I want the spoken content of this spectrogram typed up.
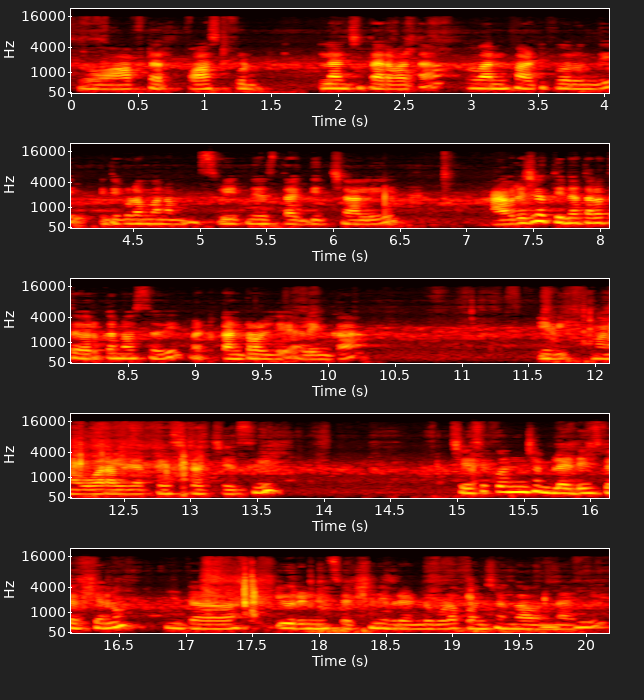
So after fast food lunch తర్వాత వన్ ఫార్టీ ఫోర్ ఉంది. ఇది కూడా మనం స్వీట్నెస్ తగ్గించాలి. యావరేజ్గా తిన్న తర్వాత ఎవరికన్నా వస్తుంది బట్ కంట్రోల్ చేయాలి ఇంకా. ఇది మన ఓవరాల్గా టెస్ట్ వచ్చేసి. చేసి కొంచెం బ్లడ్ ఇన్స్పెక్షను ఇంకా యూరిన్ ఇన్ఫెక్షన్ ఇవి రెండు కూడా కొంచెంగా ఉన్నాయి.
